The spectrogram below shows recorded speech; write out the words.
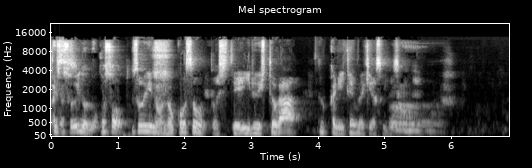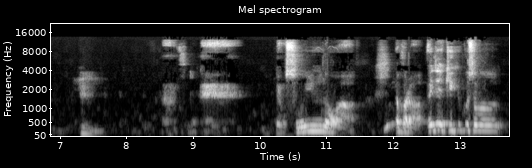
だそういうのを残そうと。そういうのを残そうとしている人が、どっかにいたような気がするんですけどね。うんうんでもそういうのは、だから、え、で、結局その、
